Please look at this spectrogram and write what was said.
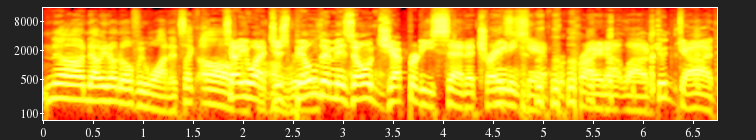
no, no, we don't know if we want it. It's like oh, Tell you what, God, just really? build him his own Jeopardy set at training camp for crying out loud. Good God.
